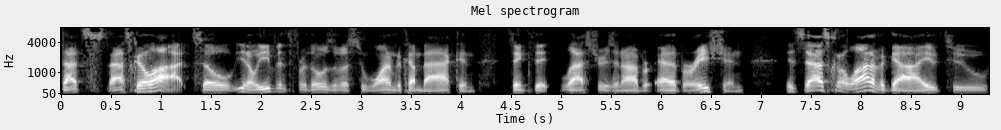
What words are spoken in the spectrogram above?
that's asking a lot. So, you know, even for those of us who want him to come back and think that last year is an aberration, it's asking a lot of a guy to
